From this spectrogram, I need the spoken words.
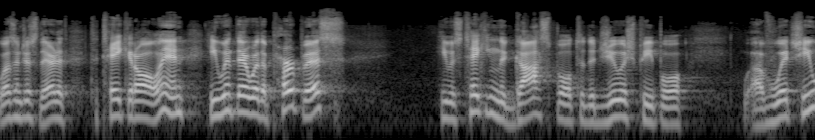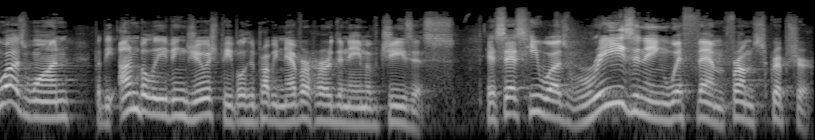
wasn't just there to, to take it all in. He went there with a purpose. He was taking the gospel to the Jewish people, of which he was one, but the unbelieving Jewish people who probably never heard the name of Jesus. It says he was reasoning with them from Scripture.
